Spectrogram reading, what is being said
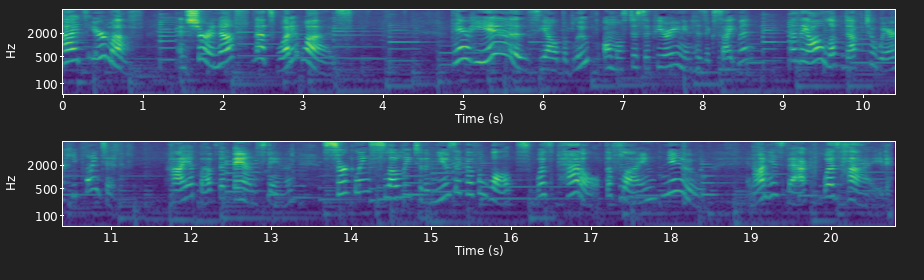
Hyde's earmuff. And sure enough, that's what it was. There he is, yelled the bloop, almost disappearing in his excitement, and they all looked up to where he pointed. High above the bandstand, circling slowly to the music of a waltz, was Paddle, the flying gnu, and on his back was Hyde.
